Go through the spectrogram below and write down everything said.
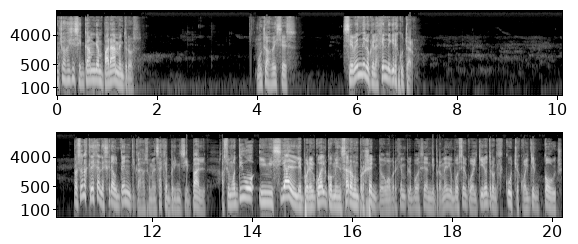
Muchas veces se cambian parámetros. Muchas veces se vende lo que la gente quiere escuchar. Personas que dejan de ser auténticas a su mensaje principal, a su motivo inicial de por el cual comenzaron un proyecto, como por ejemplo puede ser antipromedio, puede ser cualquier otro que escuches, cualquier coach,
